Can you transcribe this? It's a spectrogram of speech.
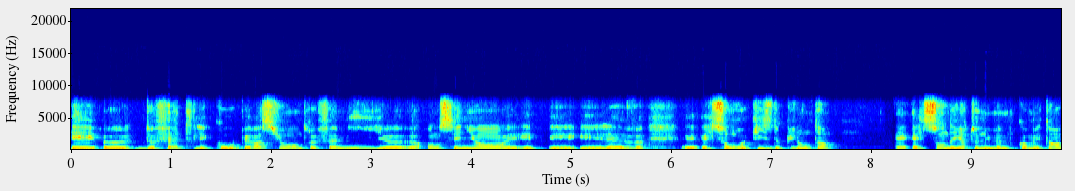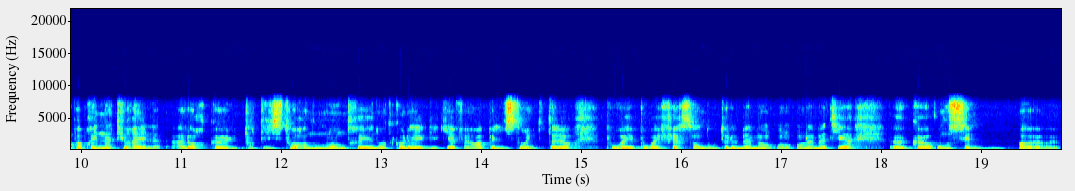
Et de fait, les coopérations entre familles, enseignants et élèves, elles sont requises depuis longtemps elles sont d'ailleurs tenues même comme étant à peu près naturelles, alors que toute l'histoire nous montre, et notre collègue qui a fait un rappel historique tout à l'heure pourrait, pourrait faire sans doute le même en, la matière, euh, qu'on s'est euh,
